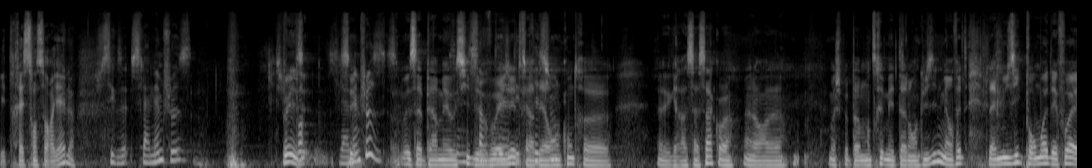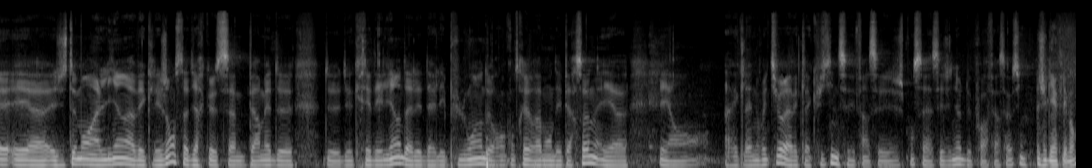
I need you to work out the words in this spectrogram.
et très sensoriel. C'est la même chose. Oui, c'est- la même chose. Ça permet aussi de voyager, de faire des rencontres euh, euh, grâce à ça, quoi. Alors, euh, moi, je peux pas montrer mes talents en cuisine, mais en fait, la musique, pour moi, des fois, est, euh, justement un lien avec les gens, c'est-à-dire que ça me permet de, créer des liens, d'aller plus loin, de rencontrer vraiment des personnes, et, euh, et en- avec la nourriture et avec la cuisine, c'est, enfin, c'est, je pense que c'est assez génial de pouvoir faire ça aussi. Julien Clément.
